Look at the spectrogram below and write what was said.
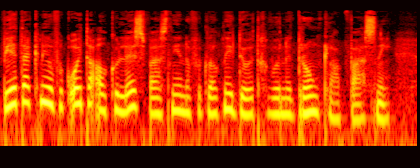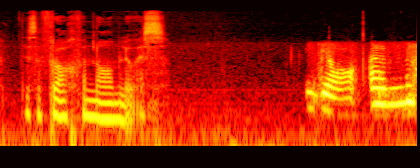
weet ek nie of ek ooit 'n alkolikus was nie en of ek dalk net doodgewone dronkklap was nie. Dis 'n vraag van naamloos. Ja, ehm um,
